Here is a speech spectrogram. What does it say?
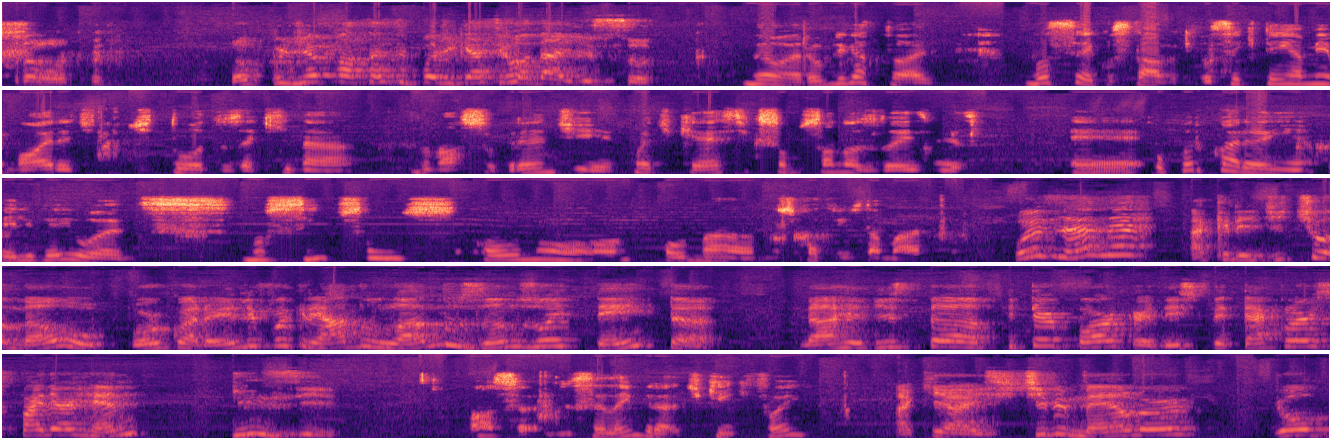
Pronto. Não podia passar esse podcast e rodar isso. Não, era obrigatório. Você, Gustavo, que você que tem a memória de, de todos aqui na, no nosso grande podcast, que somos só nós dois mesmo. É, o Porco-Aranha, ele veio antes nos Simpsons ou, no, ou na, nos quadrinhos da Marvel? Pois é, né? Acredite ou não, o Porco-Aranha ele foi criado lá nos anos 80 na revista Peter Parker, The Spectacular Spider-Man 15. Nossa, você lembra de quem que foi? Aqui, ó, Steve Mellor, Joe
